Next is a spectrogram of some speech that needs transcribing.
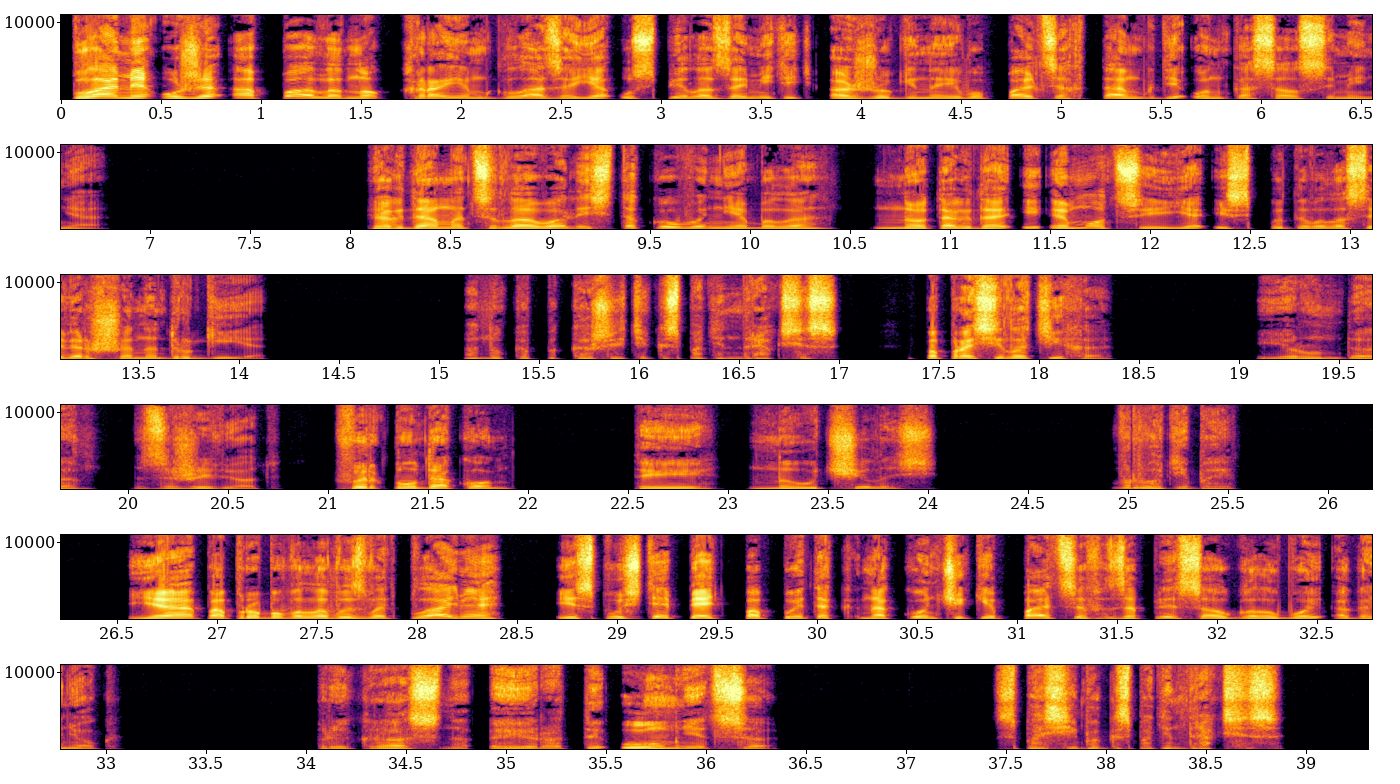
Пламя уже опало, но краем глаза я успела заметить ожоги на его пальцах там, где он касался меня. Когда мы целовались, такого не было, но тогда и эмоции я испытывала совершенно другие. — А ну-ка покажите, господин Драксис, — попросила тихо. — Ерунда, заживет, — фыркнул дракон. — Ты научилась? — Вроде бы. Я попробовала вызвать пламя, и спустя пять попыток на кончике пальцев заплясал голубой огонек. — Прекрасно, Эйра, ты умница! — Спасибо, господин Драксис.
